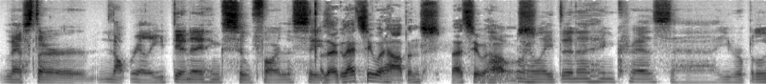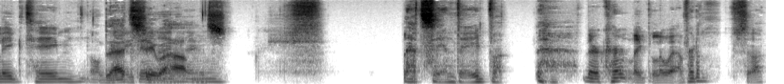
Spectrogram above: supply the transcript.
Leicester not really doing anything so far this season. Look, let's see what happens. Let's see what not happens. really doing anything, Chris. Uh, Europa League team. Not Let's see what anything. happens. Let's see, indeed, but they're currently below Everton, so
